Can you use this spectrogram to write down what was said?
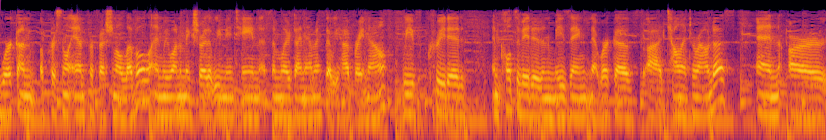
work on a personal and professional level and we want to make sure that we maintain a similar dynamic that we have right now. We've created and cultivated an amazing network of uh, talent around us. And our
